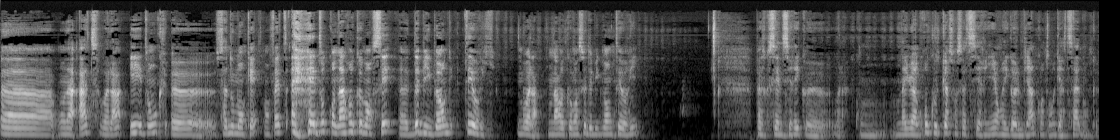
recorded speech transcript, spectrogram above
on a hâte, voilà. Et donc, ça nous manquait, en fait. Et donc, on a recommencé The Big Bang Theory. Voilà, on a recommencé The Big Bang Theory parce que c'est une série que voilà qu'on a eu un gros coup de cœur sur cette série, on rigole bien quand on regarde ça, donc euh,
